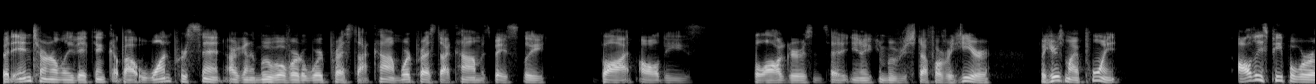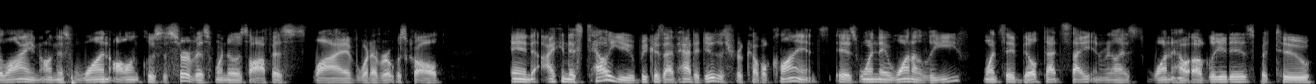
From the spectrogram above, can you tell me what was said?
but internally they think about 1% are going to move over to WordPress.com. WordPress.com has basically bought all these bloggers and said, you know, you can move your stuff over here. But here's my point. All these people were relying on this one all-inclusive service, Windows Office Live, whatever it was called. And I can just tell you, because I've had to do this for a couple clients, is when they want to leave, once they built that site and realized one, how ugly it is, but two,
